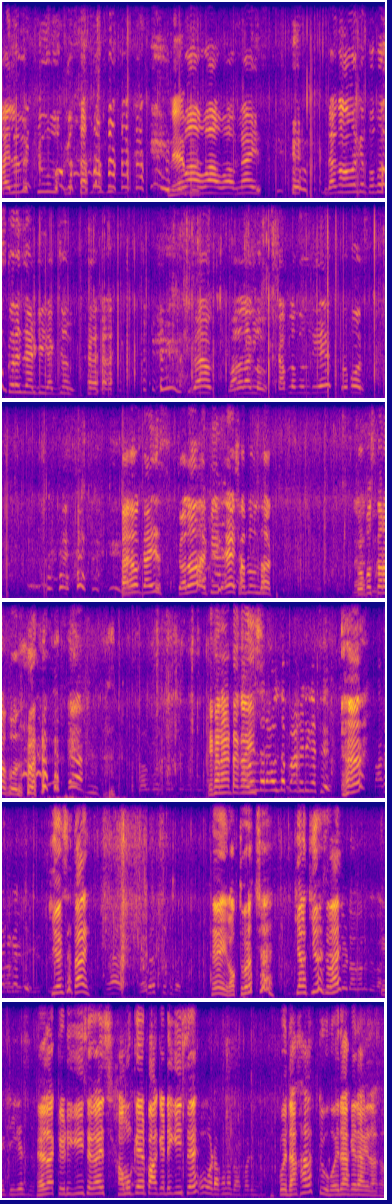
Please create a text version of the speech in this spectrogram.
I love you too wow wow wow nice দেখো আমাকে প্রপোজ করেছে আর কি একজন। যাই হোক ভালো লাগল। শাপলা ফুল দিয়ে প্রপোজ যাই হোক গাইস চলো আর কি। এই শাপলা ফুল ধর। প্রপোজ করা ফুল। এখানে একটা গাইস হ্যাঁ? কি হয়েছে তাই? হ্যাঁ। হে রক্ত বেরোচ্ছে? কি কি হয়েছে ভাই? এই ঠিক আছে হে দেখ কেটে গিয়েছে গাইস শামুকের পা কেটে গিয়েছে। ওটা কোনো ব্যাপারই না কই দেখা একটু? ওই দেখে দেখে দেখো।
